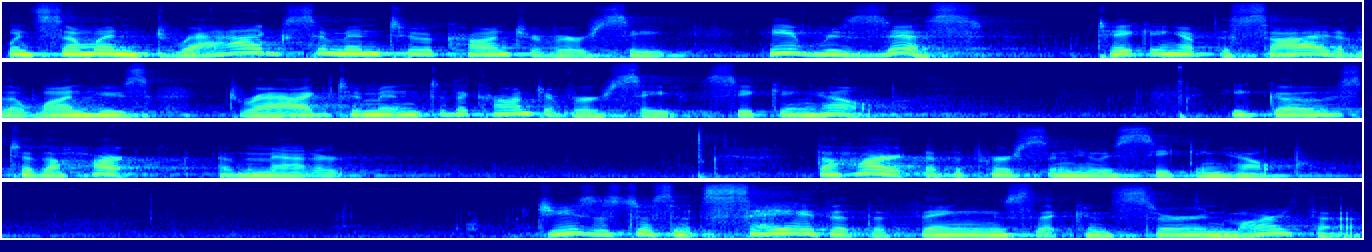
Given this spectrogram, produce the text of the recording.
when someone drags him into a controversy, he resists taking up the side of the one who's dragged him into the controversy, seeking help. He goes to the heart of the matter, the heart of the person who is seeking help. Jesus doesn't say that the things that concern Martha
